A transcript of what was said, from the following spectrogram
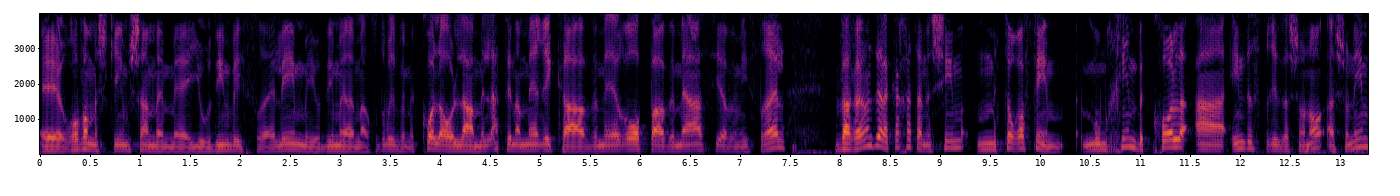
אה, רוב המשקיעים שם הם אה, יהודים וישראלים, יהודים מארצות הברית ומכל העולם, מ Latin America ומאירופה ומאסיה ומישראל. והרעיון זה לקחת אנשים מטורפים, מומחים בכל ה industries השונו, השונים,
